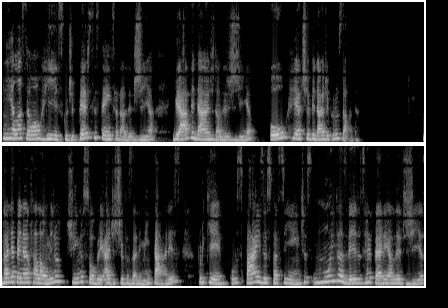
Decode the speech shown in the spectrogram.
em relação ao risco de persistência da alergia, gravidade da alergia ou reatividade cruzada. Vale a pena falar um minutinho sobre aditivos alimentares, porque os pais e os pacientes muitas vezes referem alergias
